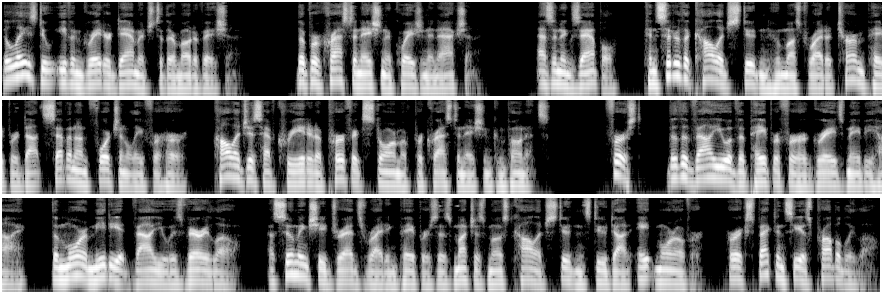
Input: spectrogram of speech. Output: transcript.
delays do even greater damage to their motivation. The procrastination equation in action. As an example, consider the college student who must write a term paper. 7 Unfortunately for her, colleges have created a perfect storm of procrastination components. First, though the value of the paper for her grades may be high, the more immediate value is very low, assuming she dreads writing papers as much as most college students do. 8 Moreover, her expectancy is probably low.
